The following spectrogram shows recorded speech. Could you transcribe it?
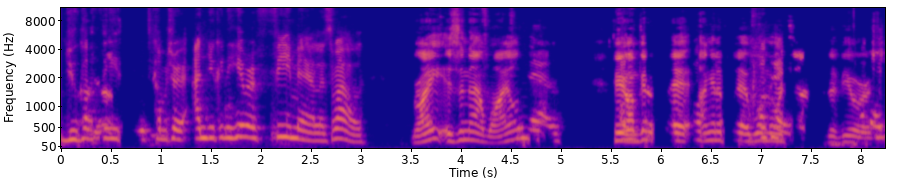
you got these things coming through, and you can hear a female as well. Right? Isn't that wild? Female. Here, And I'm gonna play it. I'm gonna play it one more time for the viewers. Okay.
